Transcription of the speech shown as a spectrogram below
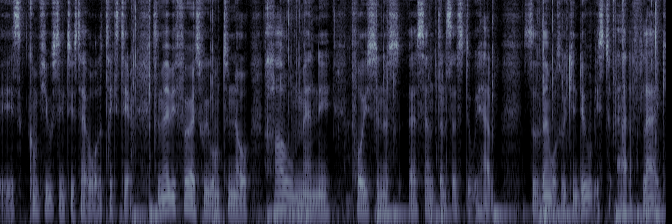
It's confusing to just have all the text here. So maybe first we want to know how many poisonous uh, sentences do we have. So then what we can do is to add a flag.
